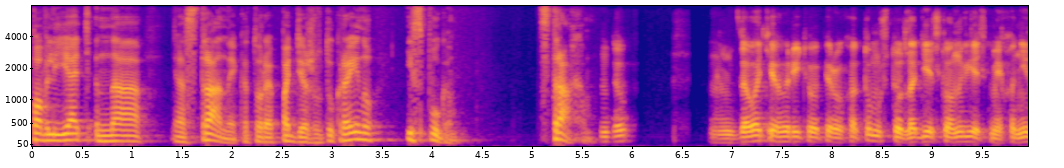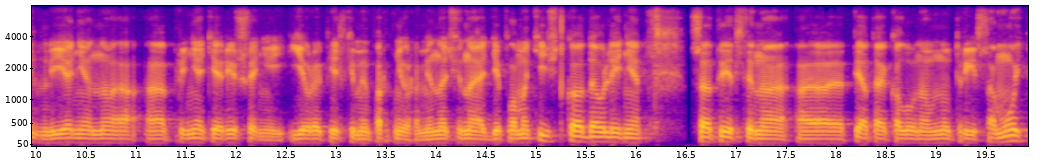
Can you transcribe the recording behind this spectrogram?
повлиять на страны, которые поддерживают Украину, испугом? Страхом? Давайте говорить, во-первых, о том, что задействован весь механизм влияния на а, принятие решений европейскими партнерами, начиная от дипломатического давления, соответственно, а, пятая колонна внутри самой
